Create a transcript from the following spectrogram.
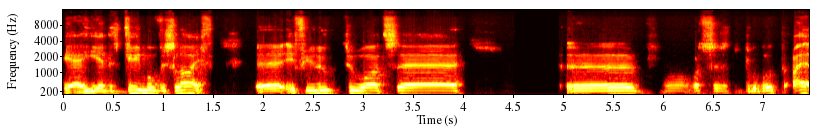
yeah, he had his game of his life. Uh, if you look towards uh, uh, what's his, I,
